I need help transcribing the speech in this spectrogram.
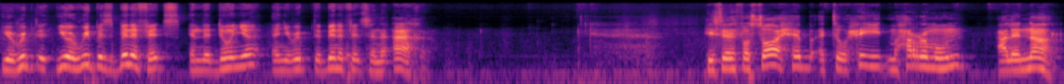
You reap, the, you reap its benefits in the dunya and you reap the benefits in the akhirah. He says, For sahib at-tawheed muharramun al nar.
